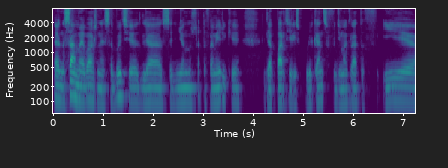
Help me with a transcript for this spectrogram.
Наверное, самое важное событие для Соединенных Штатов Америки, для партии республиканцев и демократов. И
